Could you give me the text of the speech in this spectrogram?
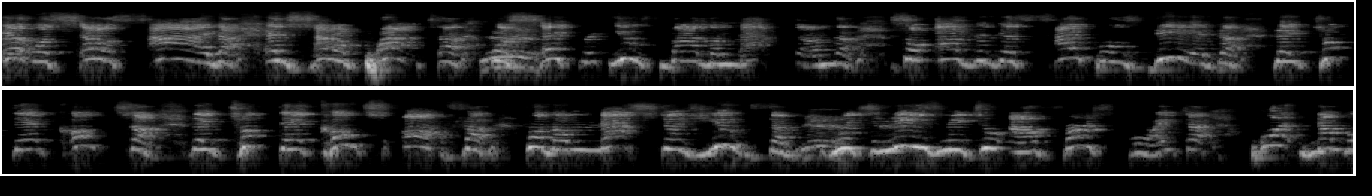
It was set aside and set apart for sacred use by the master. So as the disciples did, they took their coats, they took their coats off for the master's use, which leads me to our first point. Point number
